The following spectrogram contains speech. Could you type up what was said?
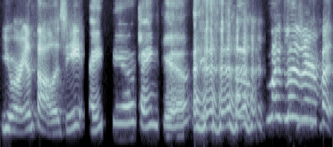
your anthology. Thank you. Thank you. My pleasure. But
